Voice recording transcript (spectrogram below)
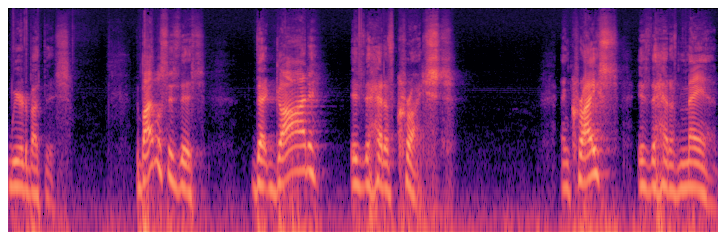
weird about this. The Bible says this that God is the head of Christ, and Christ is the head of man,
